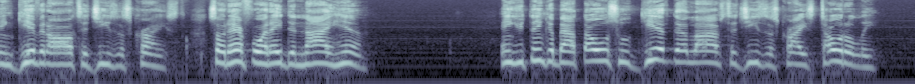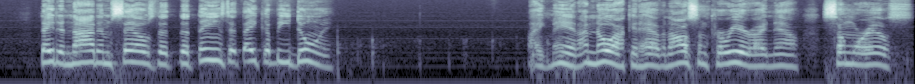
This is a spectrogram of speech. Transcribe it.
and give it all to Jesus Christ. So therefore, they deny him. And you think about those who give their lives to Jesus Christ totally, they deny themselves the, the things that they could be doing like, man, I know I could have an awesome career right now somewhere else.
